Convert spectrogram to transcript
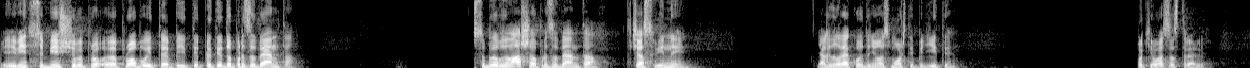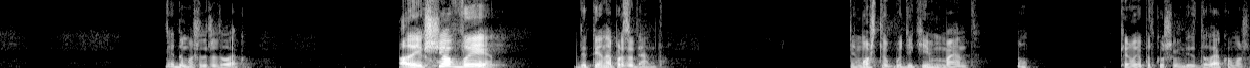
Уявіть собі, що ви е, пробуєте прийти до президента. Особливо до нашого президента в час війни. Як далеко ви до нього зможете підійти, поки вас застрелять? Я думаю, що дуже далеко. Але якщо ви дитина президента, ви можете в будь-який момент, ну, крім випадку, що він десь далеко може,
